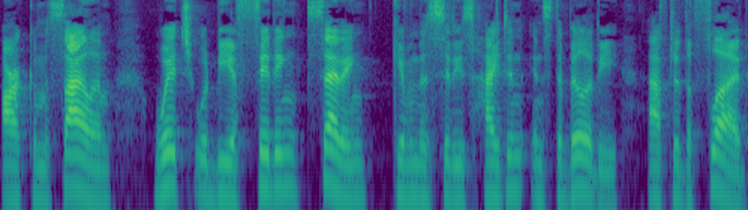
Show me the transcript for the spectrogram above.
Arkham Asylum, which would be a fitting setting given the city's heightened instability after the flood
